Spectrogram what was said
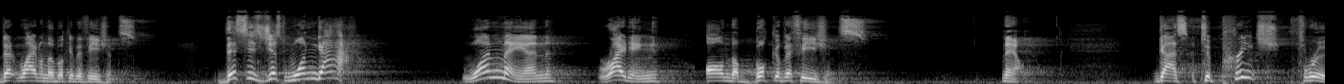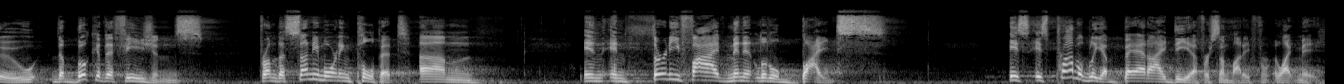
that write on the book of Ephesians. This is just one guy, one man writing on the book of Ephesians. Now, guys, to preach through the book of Ephesians from the Sunday morning pulpit, um, in, in 35 minute little bites is, is probably a bad idea for somebody like me.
